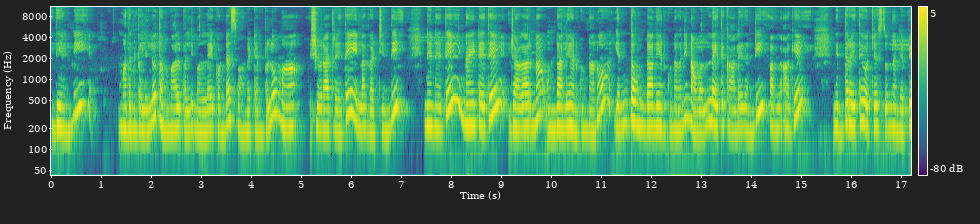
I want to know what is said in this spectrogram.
ఇది అండి. మదనపల్లిలో తంబాలపల్లి మల్లయ్యకొండ స్వామి టెంపుల్ మా శివరాత్రి అయితే ఇలా గడిచింది. నేనైతే నైట్ అయితే జాగారణ ఉండాలి అనుకున్నాను. ఎంత ఉండాలి అనుకున్నా కానీ నా వల్ల అయితే కాలేదండి. అలాగే నిద్ర అయితే వచ్చేస్తుందని చెప్పి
